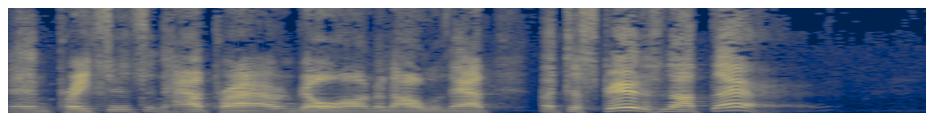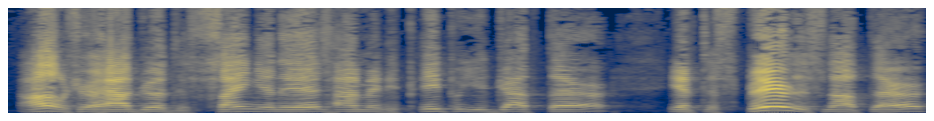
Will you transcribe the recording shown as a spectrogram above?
and preaches and have prayer and go on and all of that. But the Spirit is not there. I don't care how good the singing is, how many people you got there. If the Spirit is not there,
